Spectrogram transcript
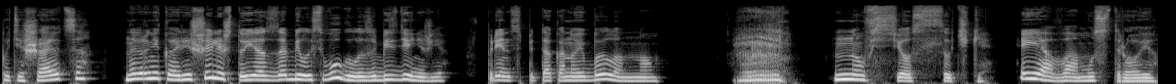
потешаются. Наверняка решили, что я забилась в угол из-за безденежья. В принципе, так оно и было, но... Ну все, сучки, я вам устрою.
